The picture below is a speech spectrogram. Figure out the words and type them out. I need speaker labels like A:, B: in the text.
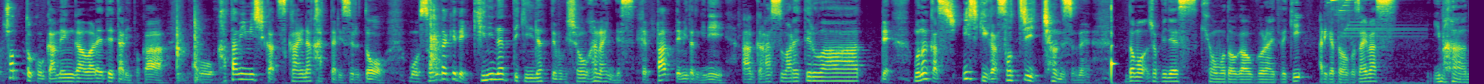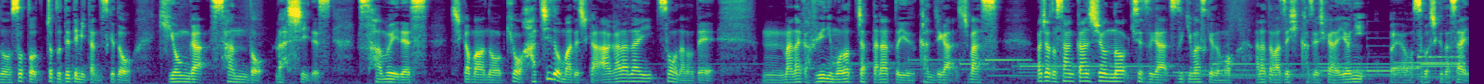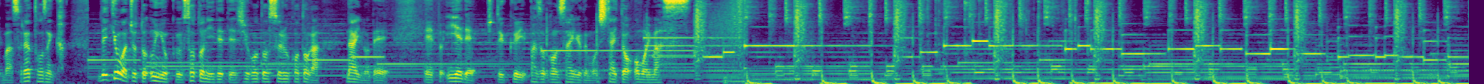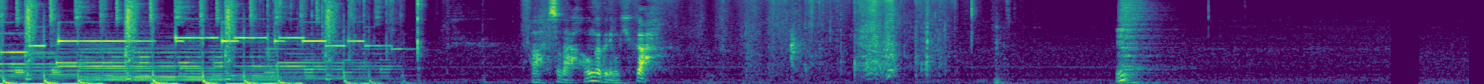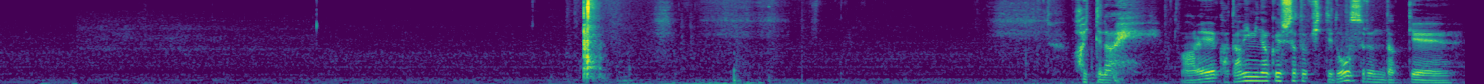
A: ちょっとこう画面が割れてたりとか、こう片耳しか使えなかったりすると、もうそれだけで気になって気になって僕しょうがないんです。で、パッて見た時に、あ、ガラス割れてるわーって、もうなんか意識がそっち行っちゃうんですよね。どうも、ショッピンです。今日も動画をご覧いただきありがとうございます。今、あの、外ちょっと出てみたんですけど、気温が3度らしいです。寒いです。しかもあの、今日8度までしか上がらないそうなので、うん、まあなんか冬に戻っちゃったなという感じがします。まあ、ちょっと三寒四温の季節が続きますけども、あなたはぜひ風邪をひかないように、えお過ごしください。まあそれは当然か。で、今日はちょっと運よく外に出て仕事をすることがないので、えっ、ー、と、家でちょっとゆっくりパソコン作業でもしたいと思います。そうだ音楽でも聴くか。ん？入ってない。あれ？片耳なくした時ってどうするんだっけ？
